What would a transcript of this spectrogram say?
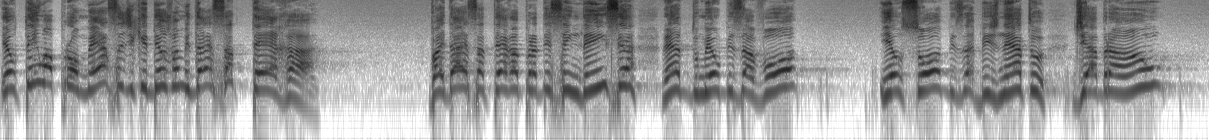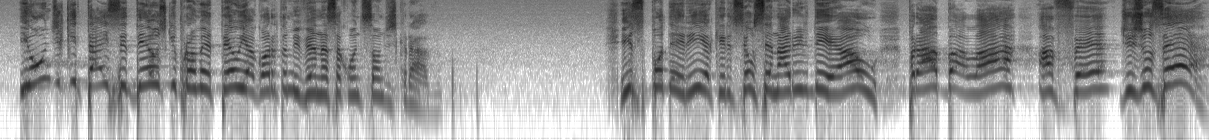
eu tenho a promessa de que Deus vai me dar essa terra. Vai dar essa terra para descendência né, do meu bisavô, e eu sou bisneto de Abraão, E onde que está esse Deus que prometeu e agora está me vendo nessa condição de escravo? Isso poderia, querido, ser o cenário ideal para abalar a fé de José.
